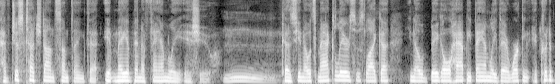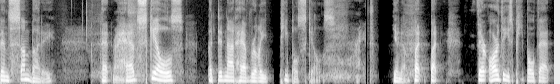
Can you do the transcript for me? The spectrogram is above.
have just touched on something that it may have been a family issue. Mm. Because, you know, it's McAleer's was like a, you know, big old happy family there working. It could have been somebody that Right. had skills, but did not have really people skills. You know. But, but there are these people that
